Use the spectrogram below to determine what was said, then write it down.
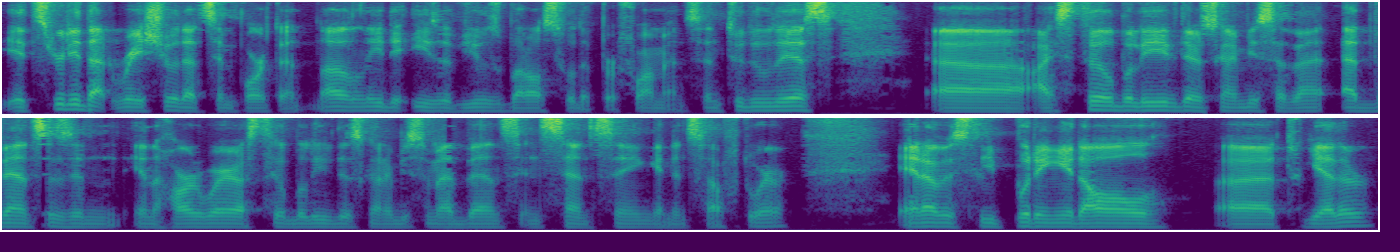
it's really that ratio that's important, not only the ease of use, but also the performance. And to do this, uh, I still believe there's going to be some advances in, in hardware. I still believe there's going to be some advance in sensing and in software. And obviously putting it all uh, together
